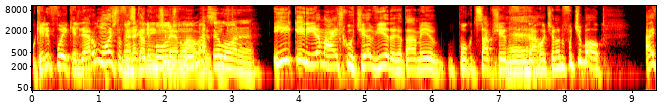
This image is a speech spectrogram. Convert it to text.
o que ele foi, que ele era um monstro Não era fisicamente, né, monstro no do auge, assim. Barcelona, né? E queria mais curtir a vida, já tava meio um pouco de saco cheio É. da rotina do futebol. Aí,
